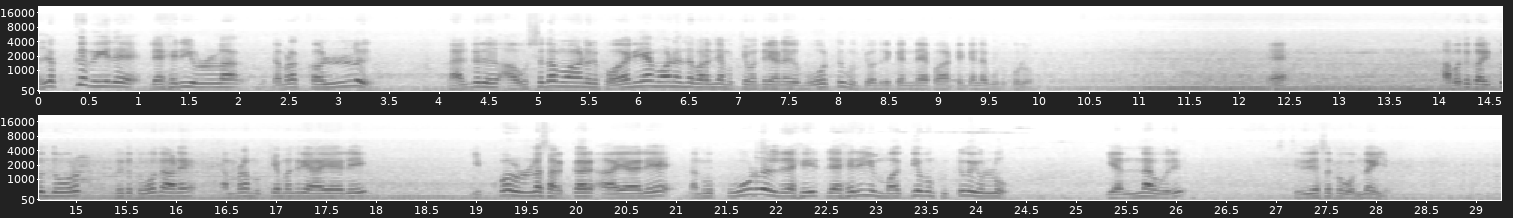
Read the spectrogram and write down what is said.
അതിലൊക്കെ മീതെ ലഹരിയുള്ള നമ്മുടെ കള്ള് നല്ലൊരു ഔഷധമാണ് ഒരു പാനീയമാണ് എന്ന് പറഞ്ഞ മുഖ്യമന്ത്രിയാണ് വോട്ട് മുഖ്യമന്ത്രിക്ക് തന്നെ പാർട്ടിക്ക് തന്നെ കൊടുക്കുള്ളൂ. ഏ? അപ്പോൾ ഇത് കഴിക്കും തോറും ഇവർക്ക് തോന്നുകയാണ് നമ്മളെ മുഖ്യമന്ത്രി ആയാലേ ഇപ്പോഴുള്ള സർക്കാർ ആയാലേ നമുക്ക് കൂടുതൽ ലഹരി ലഹരിയും മദ്യവും കിട്ടുകയുള്ളൂ എന്ന ഒരു സ്ഥിതിവിശേഷം വന്നു കഴിഞ്ഞു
